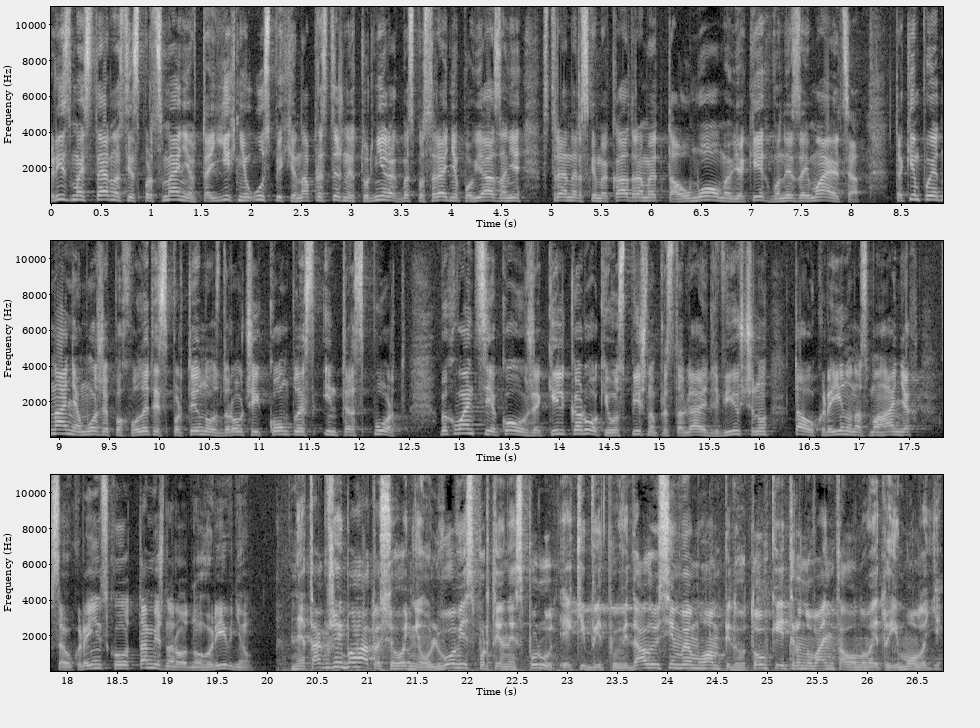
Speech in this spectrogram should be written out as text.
Ріст майстерності спортсменів та їхні успіхи на престижних турнірах безпосередньо пов'язані з тренерськими кадрами та умовами, в яких вони займаються. Таким поєднанням може похвалитись спортивно-оздоровчий комплекс Інтерспорт, вихованці якого вже кілька років успішно представляють Львівщину та Україну на змаганнях всеукраїнського та міжнародного рівню. Не так вже й багато сьогодні у Львові спортивних споруд, які б відповідали усім вимогам підготовки і тренувань талановитої молоді.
